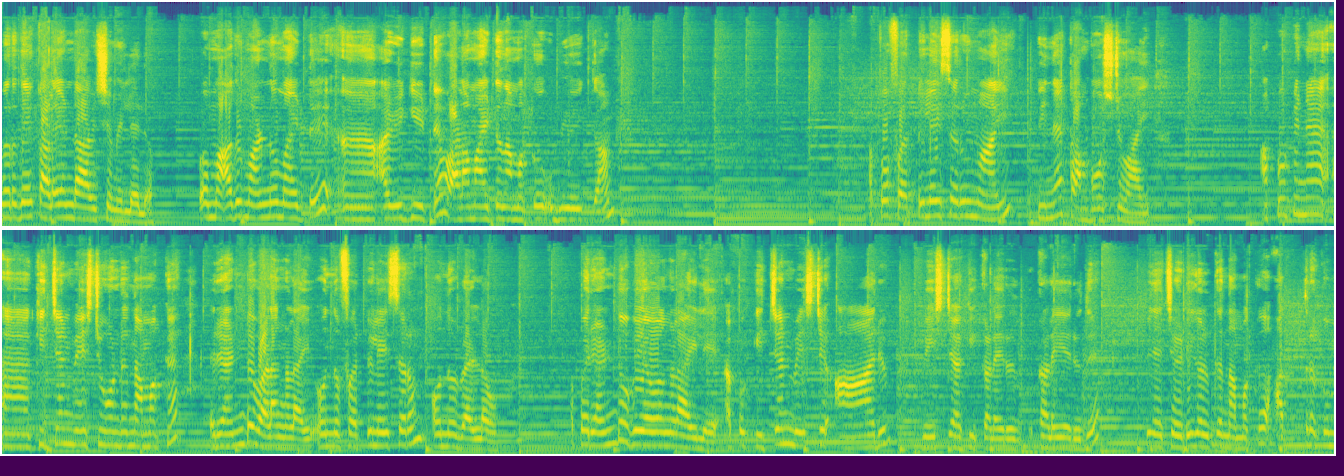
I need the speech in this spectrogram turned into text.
വെറുതെ കളയേണ്ട ആവശ്യമില്ലല്ലോ. അപ്പം അത് മണ്ണുമായിട്ട് അഴുകിയിട്ട് വളമായിട്ട് നമുക്ക് ഉപയോഗിക്കാം. അപ്പോൾ ഫെർട്ടിലൈസറുമായി പിന്നെ കമ്പോസ്റ്റുമായി. അപ്പോൾ പിന്നെ കിച്ചൺ വേസ്റ്റ് കൊണ്ട് നമുക്ക് രണ്ട് വളങ്ങളായി ഒന്ന് ഫെർട്ടിലൈസറും ഒന്ന് വെള്ളവും. അപ്പോൾ രണ്ട് ഉപയോഗങ്ങളായില്ലേ? അപ്പോൾ കിച്ചൺ വേസ്റ്റ് ആരും വേസ്റ്റാക്കി കളയരുത് കളയരുത്. പിന്നെ ചെടികൾക്ക് നമുക്ക് അത്രക്കും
